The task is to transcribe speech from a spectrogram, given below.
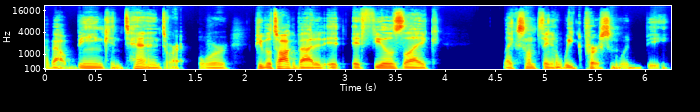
about being content or or people talk about it it, it feels like like something a weak person would be.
